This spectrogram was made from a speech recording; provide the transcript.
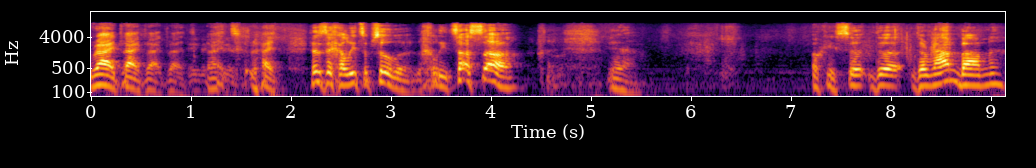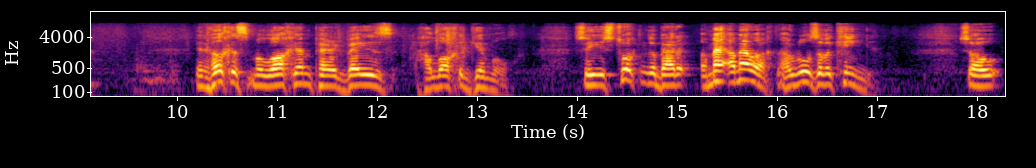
Right, right, right, right, right, right. This is a chalitza psula. The chalitza. Yeah. Okay, so the the Rambam in Hilchas Malachim Perik Beis Halacha Gimel. So he's talking about a, a melech, the rules of a king. So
